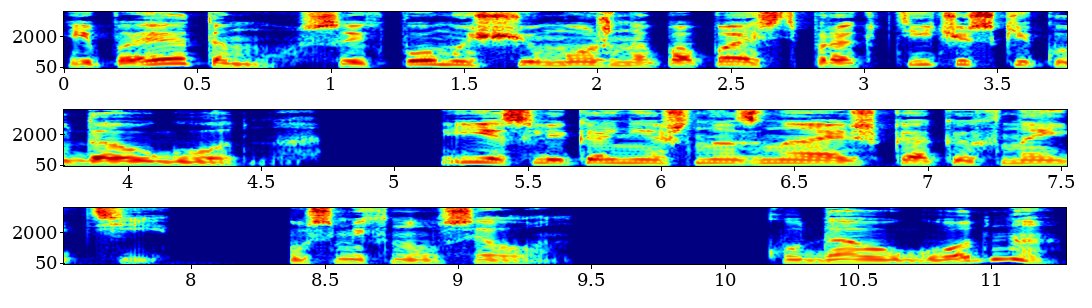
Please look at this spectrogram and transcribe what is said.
и поэтому с их помощью можно попасть практически куда угодно. «Если, конечно, знаешь, как их найти», — усмехнулся он. Куда угодно?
